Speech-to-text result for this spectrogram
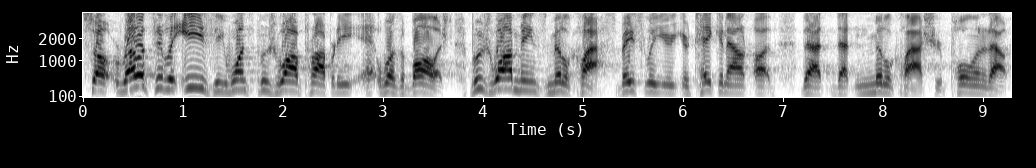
So, relatively easy once bourgeois property eh, was abolished. Bourgeois means middle class. Basically, you're, you're taking out uh, that, that middle class, you're pulling it out.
